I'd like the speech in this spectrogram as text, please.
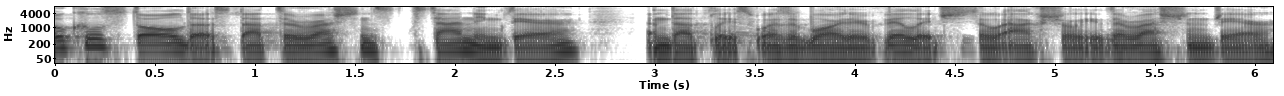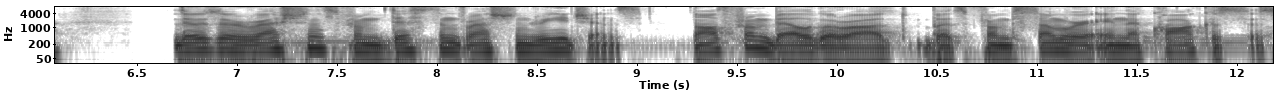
locals told us that the Russians standing there, and that place was a border village, so actually the Russian there, those are Russians from distant Russian regions, not from Belgorod, but from somewhere in the Caucasus.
